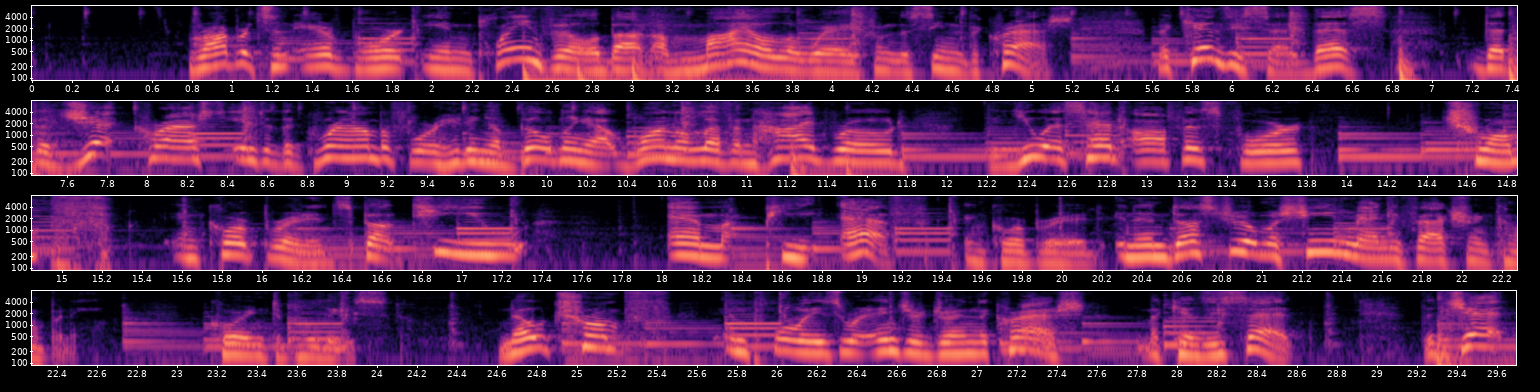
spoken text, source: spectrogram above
Robertson Airport in Plainville, about a mile away from the scene of the crash. McKenzie said this that the jet crashed into the ground before hitting a building at 111 Hyde Road, the U.S. head office for Trump Incorporated, spelled T U MPF Incorporated, an industrial machine manufacturing company, according to police. No Trump employees were injured during the crash, McKenzie said. The jet,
